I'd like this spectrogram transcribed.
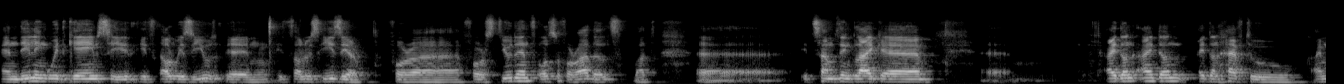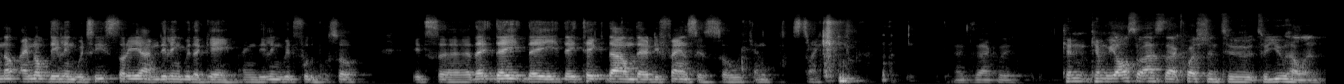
and dealing with games it's always use, um, it's always easier for uh, for students also for adults. But uh, it's something like uh, uh, I don't I don't I don't have to I'm not I'm not dealing with history I'm dealing with a game I'm dealing with football. So it's uh, they, they they they take down their defenses so we can strike him. Exactly. Can can we also ask that question to to you Helen?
